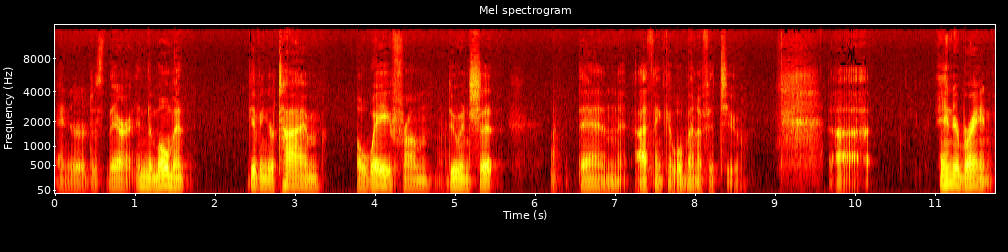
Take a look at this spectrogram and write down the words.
and you're just there in the moment, giving your time away from doing shit, then I think it will benefit you. Uh, and your brain.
